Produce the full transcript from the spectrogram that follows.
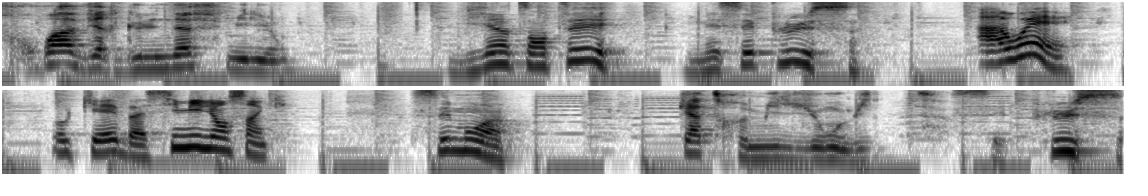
3,9 millions. Bien tenté, mais c'est plus. Ah ouais? Ok, bah 6 millions 5. C'est moins. 4 millions 8. C'est plus.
